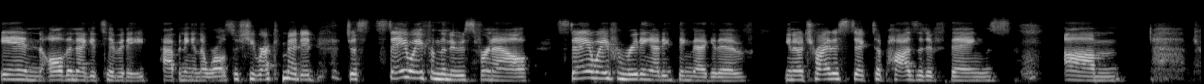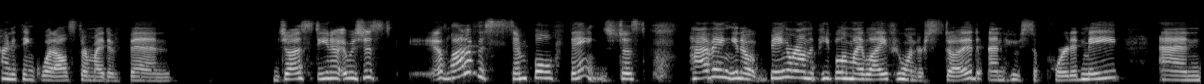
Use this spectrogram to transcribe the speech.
in all the negativity happening in the world. So she recommended just stay away from the news for now, stay away from reading anything negative, you know, try to stick to positive things. Um, trying to think what else there might have been. Just, you know, it was just a lot of the simple things, just having, you know, being around the people in my life who understood and who supported me and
